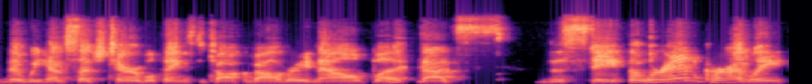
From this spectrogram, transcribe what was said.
that we have such terrible things to talk about right now, but that's the state that we're in currently.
